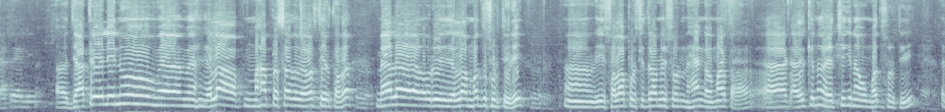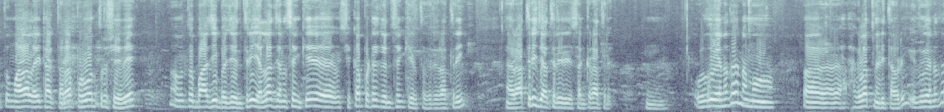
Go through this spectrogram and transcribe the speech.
ಜಾತ್ರೆಯಲ್ಲಿ? ಜಾತ್ರೆಯಲ್ಲಿನೂ ಎಲ್ಲ ಮಹಾಪ್ರಸಾದ ವ್ಯವಸ್ಥೆ ಇರ್ತದ. ಮೇಲೆ ಅವರು ಎಲ್ಲ ಮದ್ದು ಸುಡ್ತೀವಿ ಈ ಸೊಲಾಪುರ ಸಿದ್ದರಾಮೇಶ್ವರನ ಹೆಂಗೆ ಮಾಡ್ತಾರೆ ಅದಕ್ಕಿಂತ ಹೆಚ್ಚಿಗೆ ನಾವು ಮದ್ದು ಸುಡ್ತೀವಿ. ಆಯಿತು ಮಳ ಲೈಟ್ ಹಾಕ್ತಾರೆ. ಪುರವಂತರು ಸೇವೆ ಮತ್ತು ಬಾಜಿ ಭಜಂತ್ರಿ ಎಲ್ಲ ಜನಸಂಖ್ಯೆ, ಸಿಕ್ಕಾಪಟ್ಟೆ ಜನಸಂಖ್ಯೆ ಇರ್ತದೆ ರೀ ರಾತ್ರಿ ರಾತ್ರಿ ಜಾತ್ರೆ ರೀ ಸಂಕ್ರಾಂತಿ ಹ್ಞೂ ಉಳಿದು ಏನದ, ನಮ್ಮ ಹಗಲತ್ತು ನಡೀತಾವೆ ರೀ ಇದು ಏನದ,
